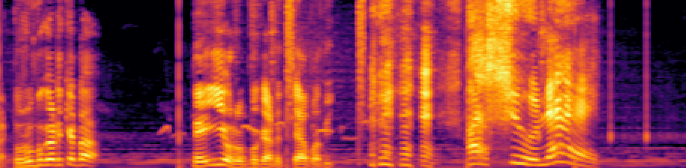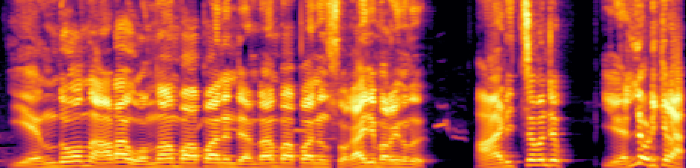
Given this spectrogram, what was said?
കട്ടുറുമ്പ് കടിക്കണ്ട. നെയ്യുറുമ്പ് കടിച്ചാ മതി. അശൂലേ എന്തോ നാടാ ഒന്നാം പാപ്പാനും രണ്ടാം പാപ്പാനും സ്വകാര്യം പറയുന്നത്. അടിച്ചവന്റെ എല്ലാം ഒടിക്കടാ.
